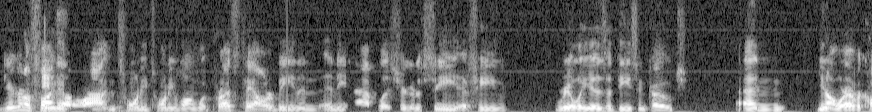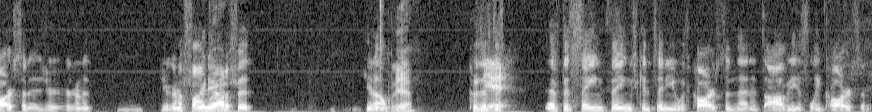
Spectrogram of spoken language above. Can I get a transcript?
you're gonna find out a lot in 2021 with Press Taylor being in Indianapolis. You're gonna see if he really is a decent coach, and you know wherever Carson is, you're gonna you're gonna find Right. out if it, you know, yeah. because if yeah. the if the same things continue with Carson, then it's obviously Carson.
